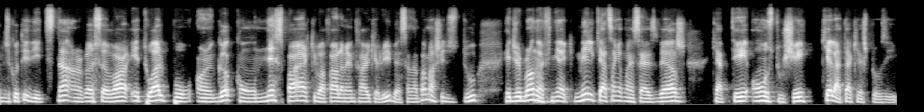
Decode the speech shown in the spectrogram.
du côté des Titans un receveur étoile pour un gars qu'on espère qu'il va faire le même travail que lui. Ben, ça n'a pas marché du tout. A.J. Brown a fini avec 1496 verges captées, 11 touchés. Quelle attaque explosive!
